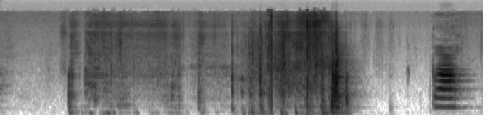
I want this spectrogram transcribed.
Pa.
